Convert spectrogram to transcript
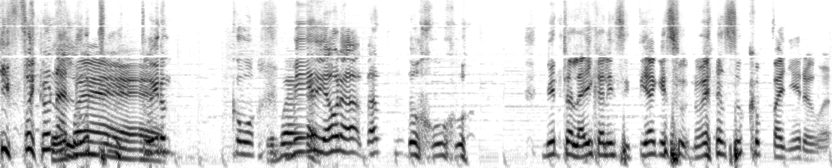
Y fueron al fue. estuvieron como media hora dando jugo. Mientras la hija le insistía que su- no eran sus compañeros, weón.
